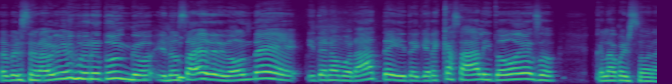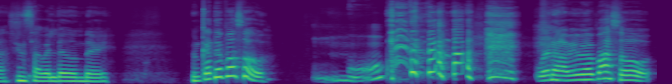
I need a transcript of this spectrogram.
la persona vive en Jurutungo y no sabe de dónde es, y te enamoraste y te quieres casar y todo eso con la persona sin saber de dónde es. ¿Nunca te pasó? No. bueno, a mí me pasó.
